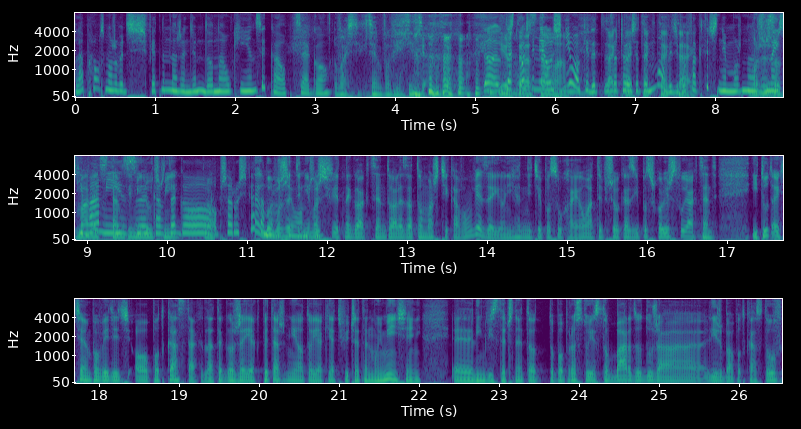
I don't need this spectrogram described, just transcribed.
Clubhouse może być świetnym narzędziem do nauki języka obcego. Właśnie, chciałem powiedzieć o tym. To, tak właśnie mnie olśniło, kiedy ty tak, zacząłeś tak, o tym tak, mówić, tak, bo tak. faktycznie można Możesz z native'ami z, z każdego tak. obszaru świata Tak, bo może ty nie masz świetnego akcentu, ale za to masz ciekawą wiedzę i oni chętnie cię posłuchają, a ty przy okazji podszkolisz swój akcent. I tutaj chciałem powiedzieć o podcastach, dlatego że jak pytasz mnie o to, jak ja ćwiczę ten mój mięsień e, lingwistyczny, to, to po prostu jest to bardzo duża liczba podcastów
